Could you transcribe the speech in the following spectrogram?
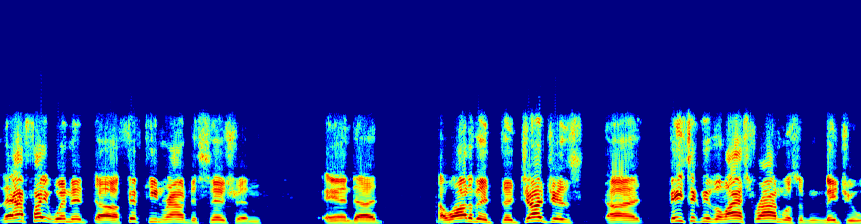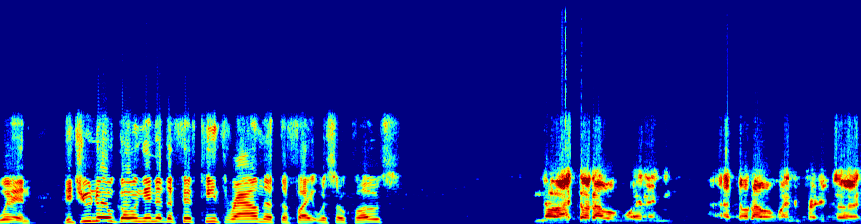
that fight went at uh, 15 round decision, and uh, a lot of the the judges, uh, basically the last round was what made you win. Did you know going into the 15th round that the fight was so close? No, I thought I was winning. I thought I was winning pretty good,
